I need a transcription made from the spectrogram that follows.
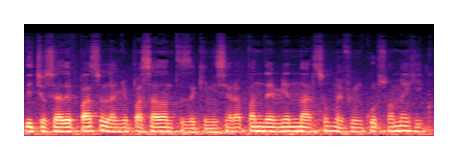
Dicho sea de paso, el año pasado, antes de que iniciara pandemia, en marzo, me fui a un curso a México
